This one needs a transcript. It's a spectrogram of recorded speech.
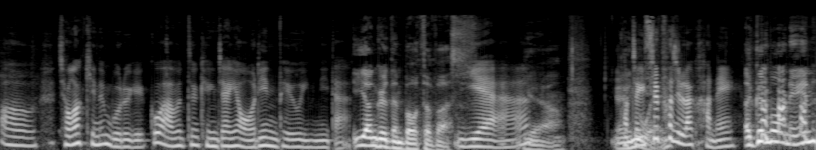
어, 정확히는 모르겠고, 아무튼 굉장히 어린 배우입니다. Younger than both of us. Yeah. Yeah. 갑자기 Anyway. 슬퍼질라 가네. Uh, good morning.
